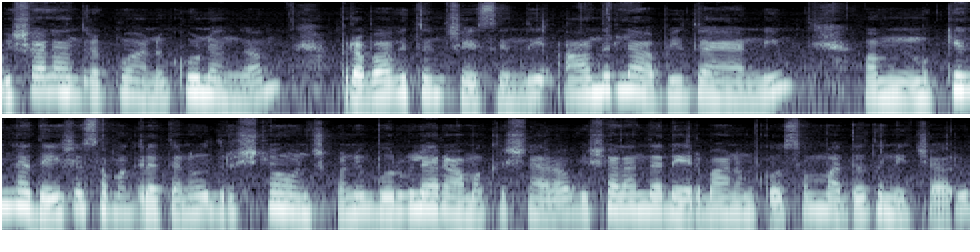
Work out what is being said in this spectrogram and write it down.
విశాలాంధ్రకు అనుగుణంగా ప్రభావితం చేసింది. ఆంధ్రుల అభ్యుదయాన్ని ముఖ్యంగా దేశ సమగ్రతను దృష్టిలో ఉంచుకొని బురుగుల రామకృష్ణారావు విశాలాంధ్ర నిర్మాణం కోసం మద్దతునిచ్చారు.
